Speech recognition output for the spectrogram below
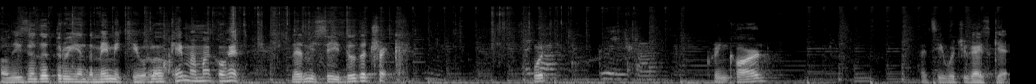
So these are the three in the Mimikyu. Okay, Mama, go ahead. Let me see. Do the trick. I What? green card. Green card. Let's see what you guys get.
